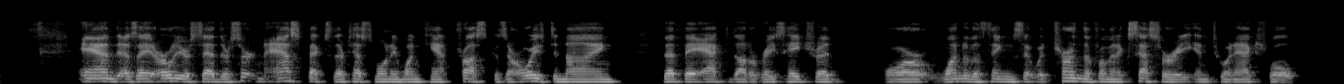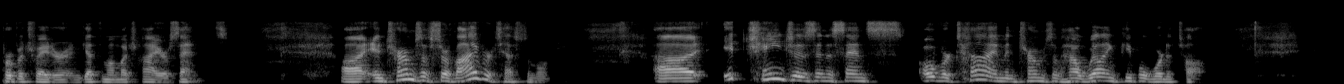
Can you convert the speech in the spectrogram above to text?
And as I earlier said, there are certain aspects of their testimony one can't trust because they're always denying that they acted out of race hatred or one of the things that would turn them from an accessory into an actual perpetrator and get them a much higher sentence. Uh, in terms of survivor testimony, uh, it changes in a sense over time in terms of how willing people were to talk.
